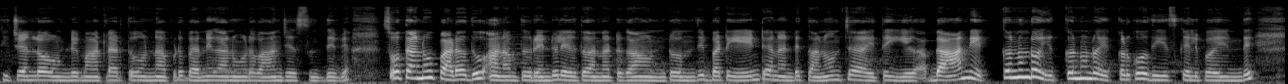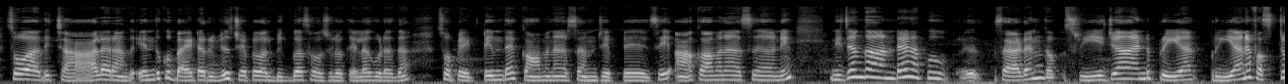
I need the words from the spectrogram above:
కిచెన్లో ఉండి మాట్లాడుతూ ఉన్నప్పుడు భరణి గారు కూడా వాన్ చేస్తుంది దివ్య. సో తను పడదు అనవద్దు రెండు లేదు అన్నట్టుగా ఉంటుంది. బట్ ఏంటి అని అంటే తను అయితే దాన్ని ఎక్కడి నుండో ఎక్కడి నుండో ఎక్కడికో తీసుకెళ్ళిపోయింది. సో అది చాలా రంగు. ఎందుకు బయట రివ్యూస్ చెప్పేవాళ్ళు బిగ్ బాస్ హౌస్లోకి వెళ్ళకూడదా? సో పెట్టిందే కామనర్స్ అని చెప్పేసి. ఆ కామనర్స్ని నిజంగా అంటే నాకు సడన్గా శ్రీజ అండ్ ప్రియా ప్రియానే ఫస్ట్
